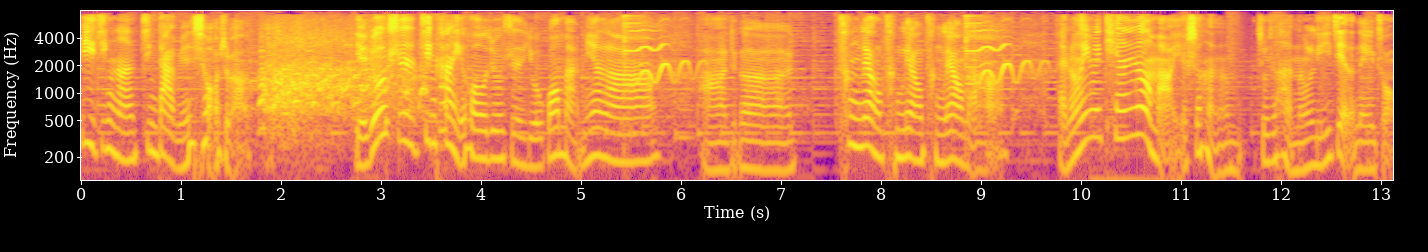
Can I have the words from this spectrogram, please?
毕竟呢近大远小是吧？也就是近看以后就是油光满面啦，啊，这个蹭亮蹭亮蹭亮的啊，反正因为天热嘛，也是很能就是很能理解的那种。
